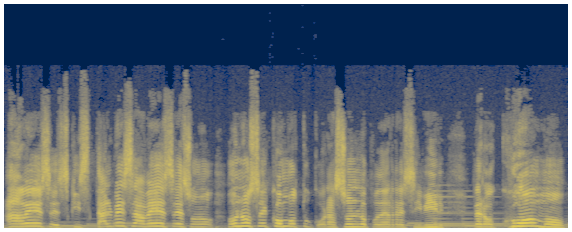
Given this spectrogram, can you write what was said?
a veces, tal vez a veces, o, o no sé cómo tu corazón lo puede recibir, pero cómo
